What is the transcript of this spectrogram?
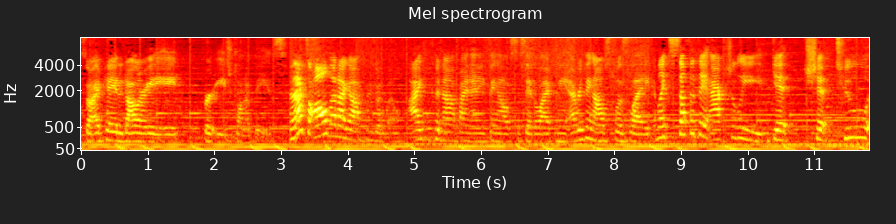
So I paid $1.88 for each one of these. And that's all that I got from Goodwill. I could not find anything else to save the life of me. Everything else was like, like stuff that they actually get shipped to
